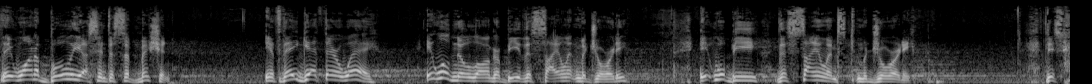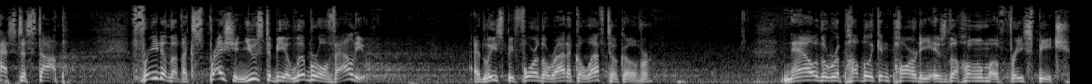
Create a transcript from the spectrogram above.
They want to bully us into submission. If they get their way, it will no longer be the silent majority. It will be the silenced majority. This has to stop. Freedom of expression used to be a liberal value, at least before the radical left took over. Now the Republican Party is the home of free speech,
